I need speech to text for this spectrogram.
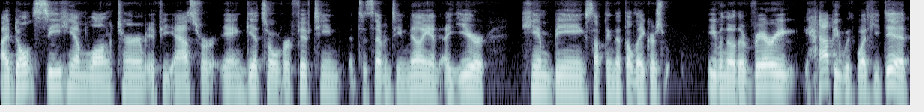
I don't see him long term if he asks for and gets over 15 to 17 million a year, him being something that the Lakers, even though they're very happy with what he did,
